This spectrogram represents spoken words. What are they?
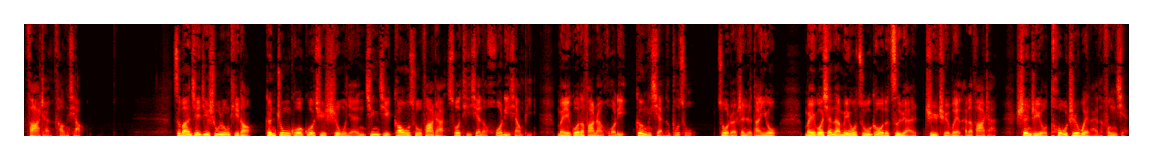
发展方向。资本阶级书中提到，跟中国过去十五年经济高速发展所体现的活力相比，美国的发展活力更显得不足。作者甚至担忧，美国现在没有足够的资源支持未来的发展，甚至有透支未来的风险。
